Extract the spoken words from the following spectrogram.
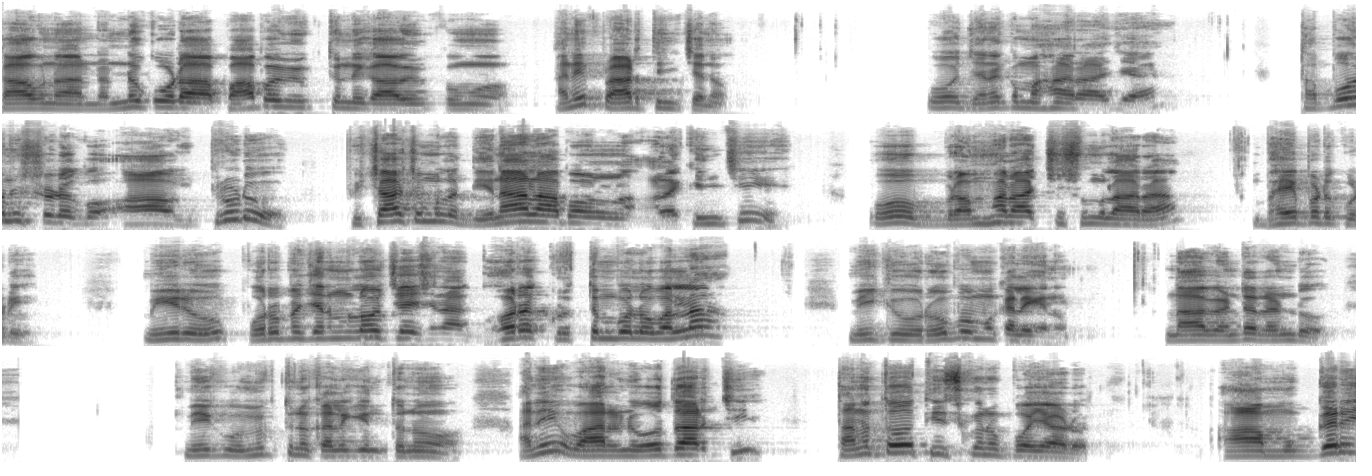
కావున నన్ను కూడా పాపవిముక్తుని గావింపుము అని ప్రార్థించెను. ఓ జనక మహారాజా తపోనిష్ఠుడకు ఆ విప్రుడు పిశాచముల దినాలాభములను ఆలకించి ఓ బ్రహ్మరాక్షసుములారా భయపడుకుడి. మీరు పూర్వజన్మలో చేసిన ఘోర కృత్యంబుల వల్ల మీకు రూపము కలిగను. నా వెంట రెండు. మీకు విముక్తును కలిగింతును అని వారిని ఓదార్చి తనతో తీసుకుని పోయాడు. ఆ ముగ్గురి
